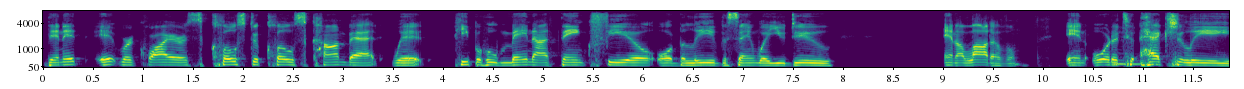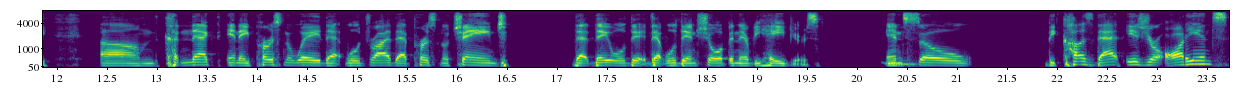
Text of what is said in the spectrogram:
then it it requires close to close combat with people who may not think, feel, or believe the same way you do, and a lot of them, in order mm-hmm. to actually um, connect in a personal way that will drive that personal change that they will that will then show up in their behaviors. Mm-hmm. And so because that is your audience,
